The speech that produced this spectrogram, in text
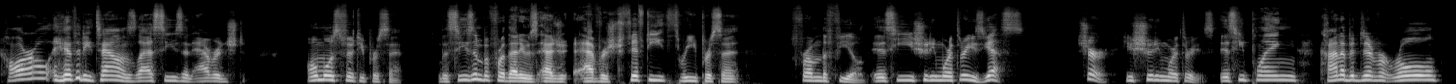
Karl-Anthony Towns last season averaged almost 50%. The season before that, he was averaged 53% from the field. Is he shooting more threes? Yes. Sure, he's shooting more threes. Is he playing kind of a different role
